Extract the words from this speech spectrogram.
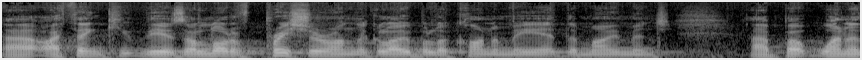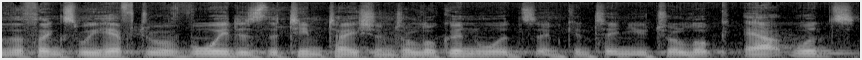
Uh, I think there's a lot of pressure on the global economy at the moment, uh, but one of the things we have to avoid is the temptation to look inwards and continue to look outwards.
